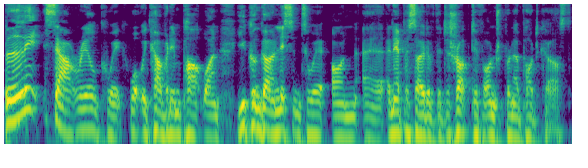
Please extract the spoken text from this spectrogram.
blitz out real quick what we covered in part one. You can go and listen to it on uh, an episode of the Disruptive Entrepreneur podcast.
